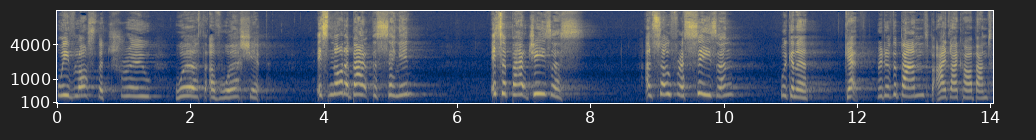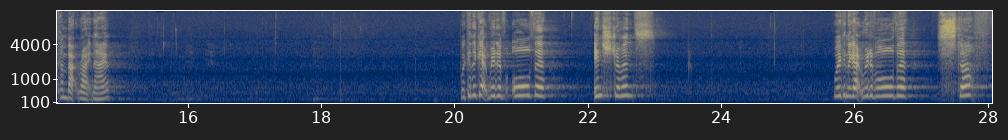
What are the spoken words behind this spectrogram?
We've lost the true worth of worship. It's not about the singing, it's about Jesus. And so, for a season, we're going to get rid of the band, but I'd like our band to come back right now. We're going to get rid of all the instruments. We're going to get rid of all the stuff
